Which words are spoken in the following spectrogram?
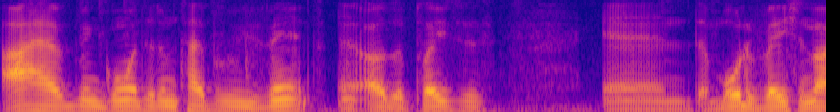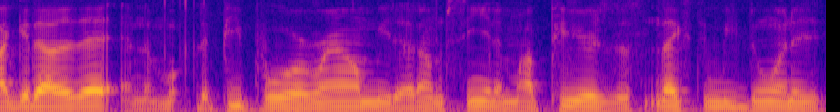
I have been going to them type of events in other places, and the motivation I get out of that, and the, the people around me that I'm seeing and my peers that's next to me doing it,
